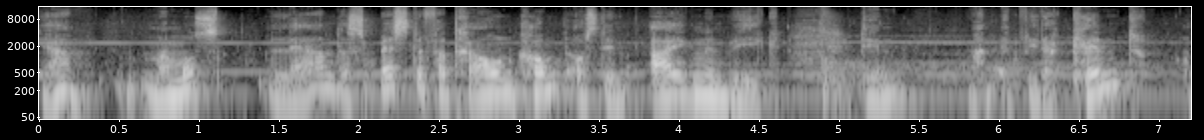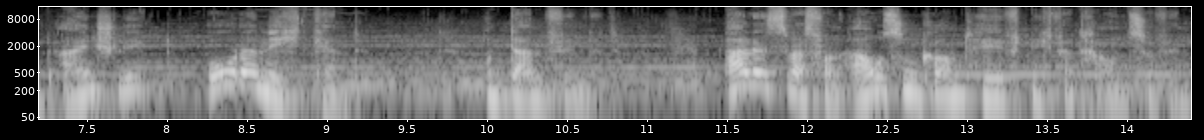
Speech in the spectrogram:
Ja, man muss lernen, das beste Vertrauen kommt aus dem eigenen Weg, den man entweder kennt und einschlägt oder nicht kennt und dann findet. Alles, was von außen kommt, hilft nicht, Vertrauen zu finden.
